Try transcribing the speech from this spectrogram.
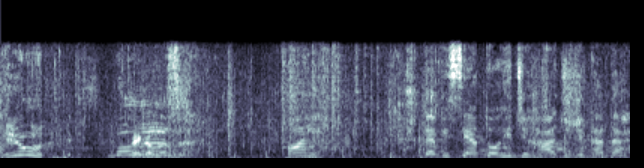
Viu? pega lança. Olha, deve ser a torre de rádio de Kadar.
